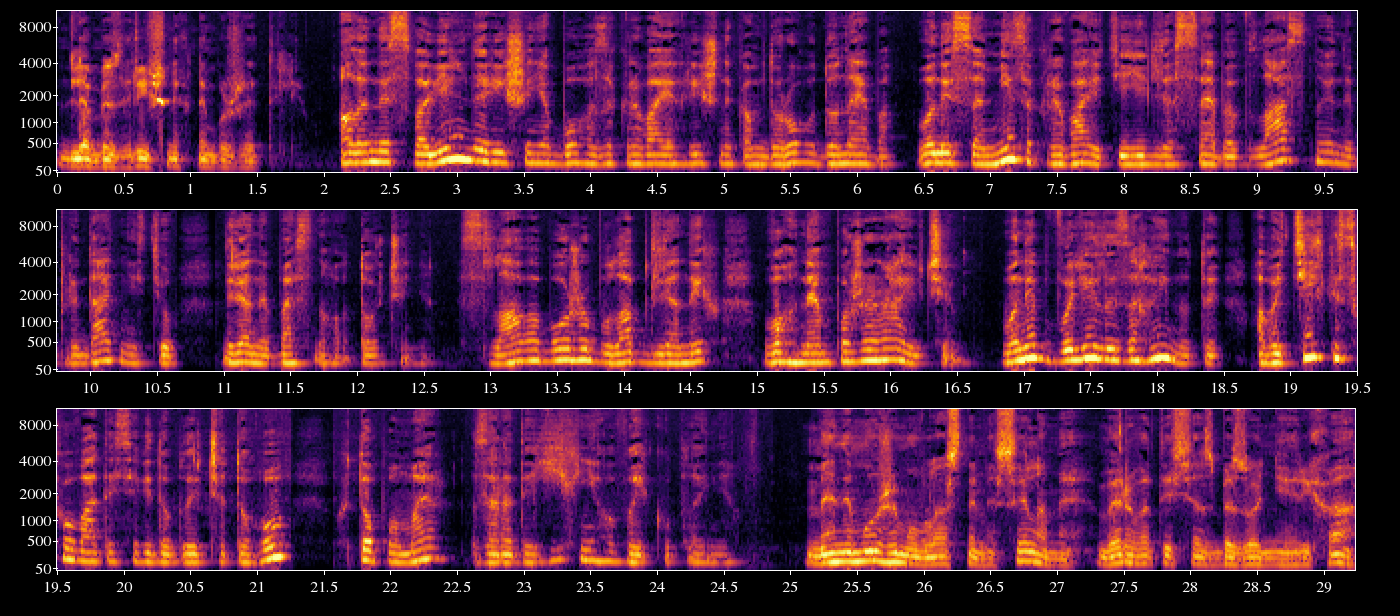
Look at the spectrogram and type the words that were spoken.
для безгрішних небожителів. Але несвавільне рішення Бога закриває грішникам дорогу до неба. Вони самі закривають її для себе власною непридатністю для небесного оточення. Слава Божа була б для них вогнем пожираючим. Вони б воліли загинути, аби тільки сховатися від обличчя того, хто помер заради їхнього викуплення. Ми не можемо власними силами вирватися з безодні гріха,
